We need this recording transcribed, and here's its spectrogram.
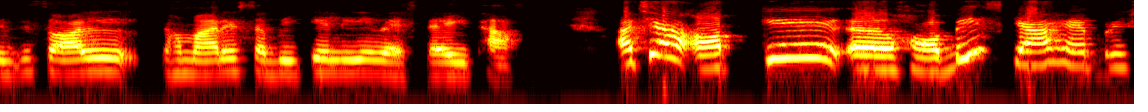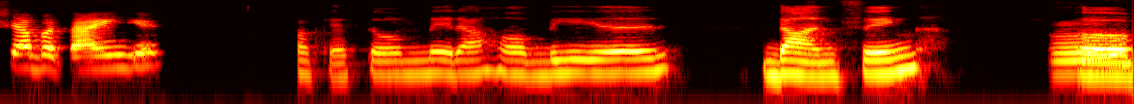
it is all हमारे सभी के लिए वैसा ही था. अच्छा आपके हॉबीज क्या है? प्रिशा बताएँगे? ओके तो मेरा हॉबी है डांसिंग हम्म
